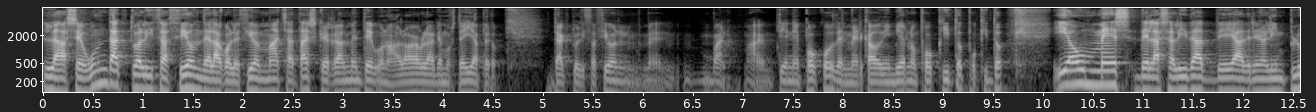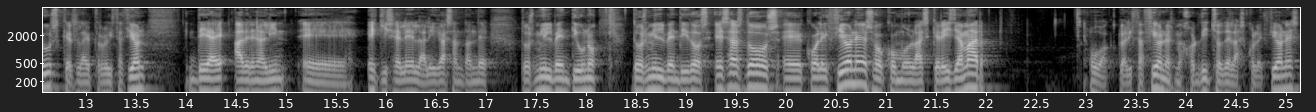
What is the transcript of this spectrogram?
la segunda actualización de la colección Match Attacks, que realmente, bueno, ahora hablaremos de ella, pero de actualización, eh, bueno, tiene poco, del mercado de invierno poquito, poquito. Y a un mes de la salida de Adrenaline Plus, que es la actualización de Adrenaline eh, XL, la Liga Santander 2021-2022. Esas dos eh, colecciones, o como las queréis llamar, o actualizaciones, mejor dicho, de las colecciones,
